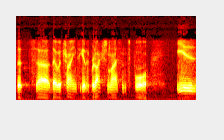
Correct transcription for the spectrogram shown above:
that uh, they were trying to get the production license for, is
